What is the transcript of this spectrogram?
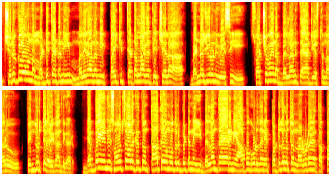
చెరుకులో ఉన్న మడ్డి తెటని మలినాలని పైకి తెట్టలాగా తెచ్చేలా బెండజూరుని వేసి స్వచ్ఛమైన బెల్లాన్ని తయారు చేస్తున్నారు పెందుర్తి రవికాంత్ గారు. డెబ్బై ఎనిమిది సంవత్సరాల క్రితం తాతయ్య మొదలుపెట్టిన ఈ బెల్లం తయారీని ఆపకూడదనే పట్టుదలతో నడవడమే తప్ప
